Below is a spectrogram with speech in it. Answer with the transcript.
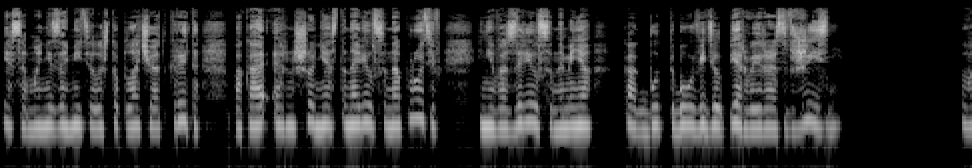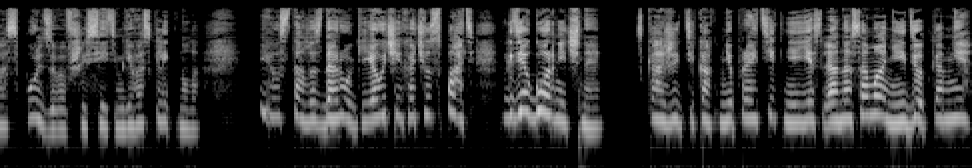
Я сама не заметила, что плачу открыто, пока Эрншо не остановился напротив и не воззрился на меня, как будто бы увидел первый раз в жизни. Воспользовавшись этим, я воскликнула. «Я устала с дороги, я очень хочу спать. Где горничная? Скажите, как мне пройти к ней, если она сама не идет ко мне?»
